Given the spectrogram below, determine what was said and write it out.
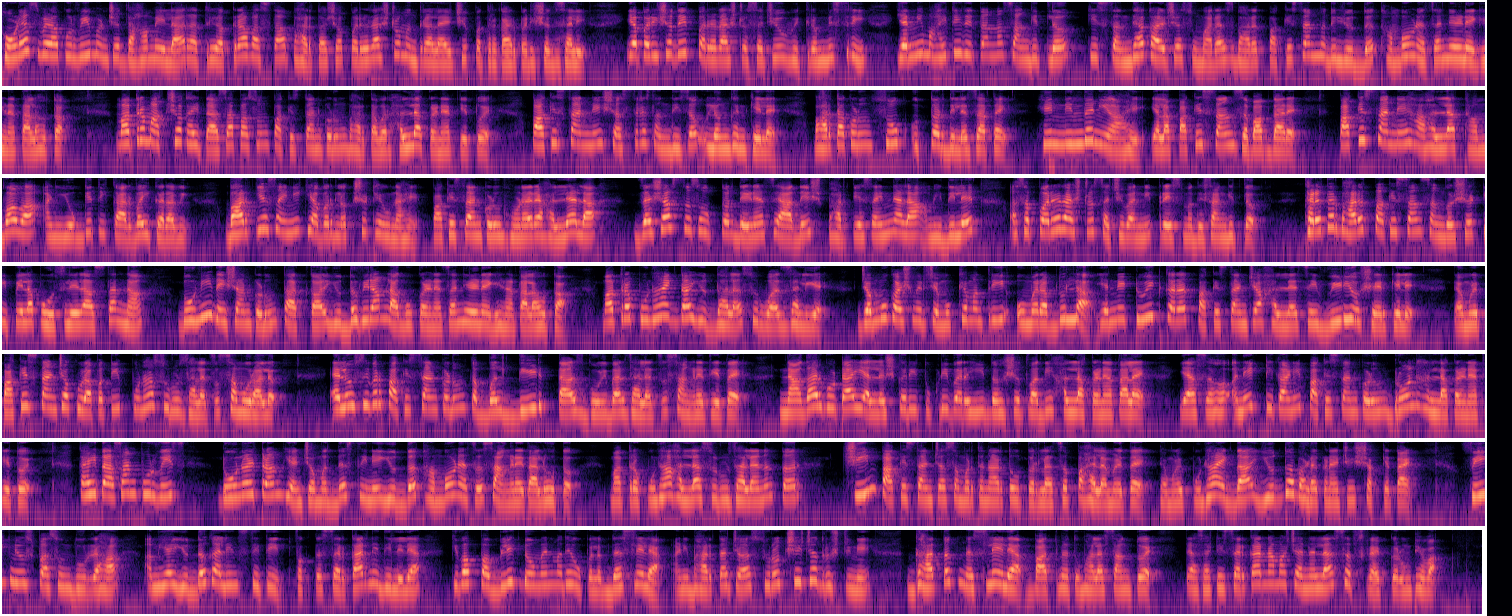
थोड्याच वेळापूर्वी म्हणजे दहा मेला रात्री अकरा वाजता भारताच्या परराष्ट्र मंत्रालयाची पत्रकार परिषद झाली. या परिषदेत परराष्ट्र सचिव विक्रम मिस्त्री यांनी माहिती देताना सांगितलं की संध्याकाळच्या सुमारास भारत पाकिस्तानमधील युद्ध थांबवण्याचा निर्णय घेण्यात आला होता. मात्र मागच्या काही तासापासून पाकिस्तानकडून भारतावर हल्ला करण्यात येतोय. पाकिस्तानने शस्त्रसंधीचं उल्लंघन केलंय. भारताकडून चोख उत्तर दिलं जात आहे हे निंदनीय आहे. याला पाकिस्तान जबाबदार आहे. पाकिस्तानने हा हल्ला थांबवावा आणि योग्य ती कारवाई करावी. भारतीय सैनिक यावर लक्ष ठेवून आहे. पाकिस्तानकडून होणाऱ्या हल्ल्याला जशास तसं उत्तर देण्याचे आदेश भारतीय सैन्याला आम्ही दिलेत असं परराष्ट्र सचिवांनी प्रेसमध्ये सांगितलं. खरं तर भारत पाकिस्तान संघर्ष टिपेला पोहोचलेला असताना दोन्ही देशांकडून तात्काळ युद्धविराम लागू करण्याचा निर्णय घेण्यात आला होता. मात्र पुन्हा एकदा युद्धाला सुरुवात झाली आहे जम्मू काश्मीरचे मुख्यमंत्री उमर अब्दुल्ला यांनी ट्विट करत पाकिस्तानच्या हल्ल्याचे व्हिडिओ शेअर केले. त्यामुळे पाकिस्तानच्या कुरापती पुन्हा सुरू झाल्याचं समोर आलं. एलओसीवर पाकिस्तानकडून तब्बल दीड तास गोळीबार झाल्याचं सांगण्यात येत आहे नागारगोटा या लष्करी तुकडीवरही दहशतवादी हल्ला करण्यात आलाय. यासह अनेक ठिकाणी पाकिस्तानकडून ड्रोन हल्ला करण्यात येतोय. काही तासांपूर्वीच डोनाल्ड ट्रम्प यांच्या मध्यस्थीने युद्ध थांबवण्याचं सांगण्यात आलं होतं. मात्र पुन्हा हल्ला सुरू झाल्यानंतर चीन पाकिस्तानच्या समर्थनार्थ उतरल्याचं पाहायला मिळतंय. त्यामुळे पुन्हा एकदा युद्ध भडकण्याची शक्यता आहे. फेक न्यूजपासून दूर राहा. आम्ही या युद्धकालीन स्थितीत फक्त सरकारने दिलेल्या किंवा पब्लिक डोमेनमध्ये उपलब्ध असलेल्या आणि भारताच्या सुरक्षेच्या दृष्टीने घातक नसलेल्या बातम्या तुम्हाला सांगतोय. त्यासाठी सरकारनामा चॅनलला सबस्क्राईब करून ठेवा.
